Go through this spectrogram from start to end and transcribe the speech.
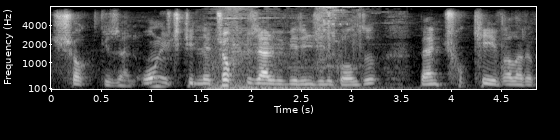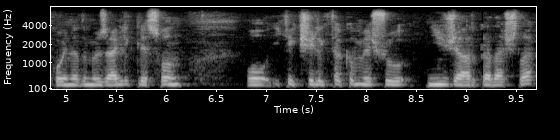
Çok güzel. 13 kille çok güzel bir birincilik oldu. Ben çok keyif alarak oynadım. Özellikle son o iki kişilik takım ve şu ninja arkadaşla.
